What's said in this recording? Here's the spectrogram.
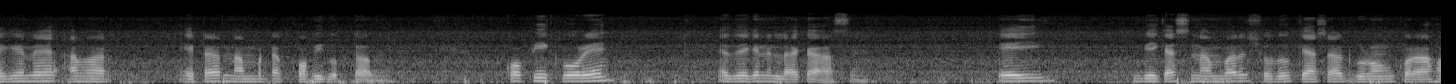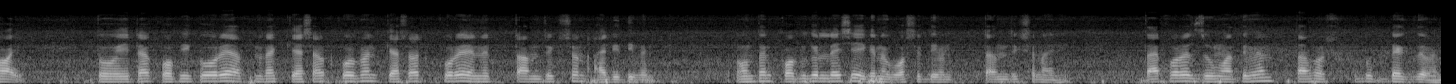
এখানে আবার এটার নাম্বারটা কপি করতে হবে। কপি করে যে এখানে লেখা আছে, এই বিকাশ নাম্বার শুধু ক্যাশ আউট গ্রহণ করা হয়। তো এটা কপি করে আপনারা ক্যাশ আউট করবেন। ক্যাশ আউট করে এনে ট্রানজেকশন আইডি দিবেন। তখন কপি করলে এসে এখানে বসে দিবেন ট্রানজেকশন আইডি তারপরে জমা দেবেন, তারপর শুধু ব্যাক যাবেন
